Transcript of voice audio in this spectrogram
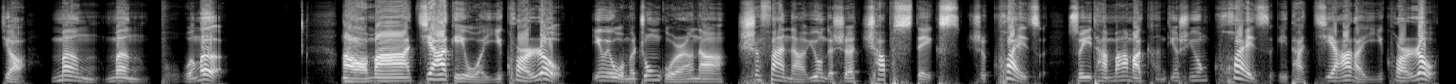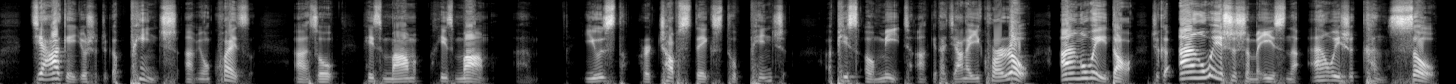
叫闷闷不乐。老妈夹给我一块肉，因为我们中国人呢吃饭呢用的是 chopsticks 是筷子，所以他妈妈肯定是用筷子给他夹了一块肉。夹给就是这个 pinch 啊，用筷子啊，so his mom his mom um used her chopsticks to pinch a piece of meat 啊，给他夹了一块肉，安慰道。这个安慰是什么意思呢？安慰是 console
